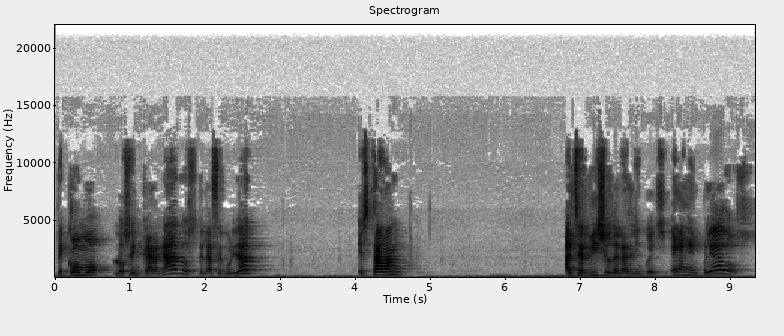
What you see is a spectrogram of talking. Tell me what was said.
de cómo los encargados de la seguridad estaban al servicio de la delincuencia, eran empleados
